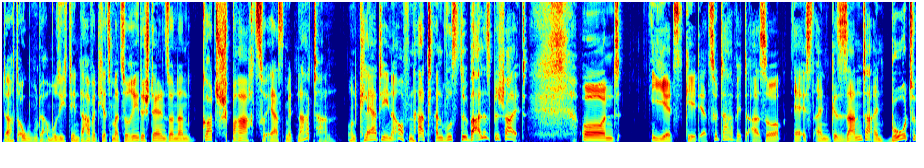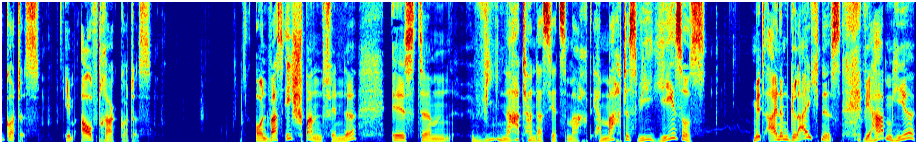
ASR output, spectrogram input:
dachte, oh, da muss ich den David jetzt mal zur Rede stellen, sondern Gott sprach zuerst mit Nathan und klärte ihn auf. Nathan wusste über alles Bescheid. Und Jetzt geht er zu David. Also er ist ein Gesandter, ein Bote Gottes. im Auftrag Gottes. Und was ich spannend finde, ist, ähm, wie Nathan das jetzt macht. Er macht es wie Jesus mit einem Gleichnis. Wir haben hier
